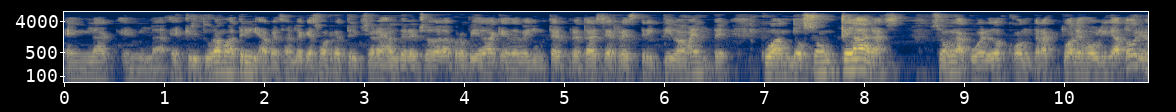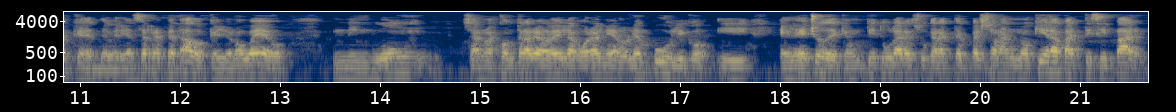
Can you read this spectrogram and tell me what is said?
en la, en la escritura matriz, a pesar de que son restricciones al derecho de la propiedad que deben interpretarse restrictivamente, cuando son claras, son acuerdos contractuales obligatorios que deberían ser respetados, que yo no veo ningún, o sea, no es contrario a la ley, la moral ni al orden público, y el hecho de que un titular en su carácter personal no quiera participar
